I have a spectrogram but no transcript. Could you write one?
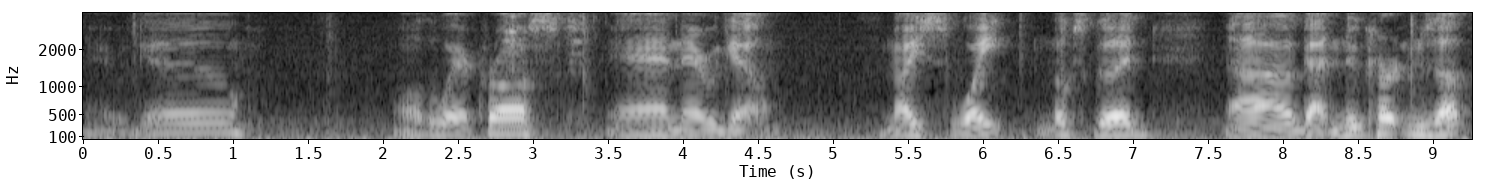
There we go. All the way across. And there we go. Nice white. Looks good. Uh, got new curtains up.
